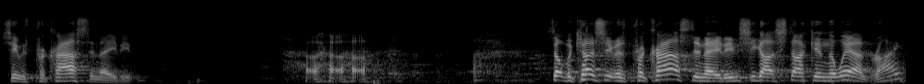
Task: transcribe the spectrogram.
she was procrastinating. so, because she was procrastinating, she got stuck in the wind, right?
